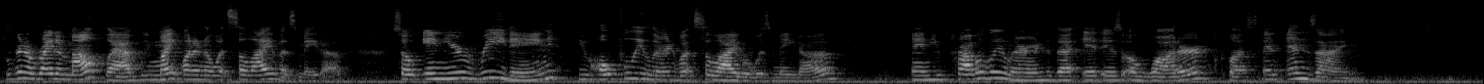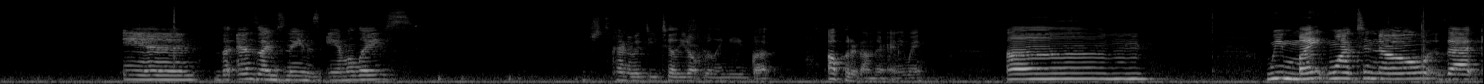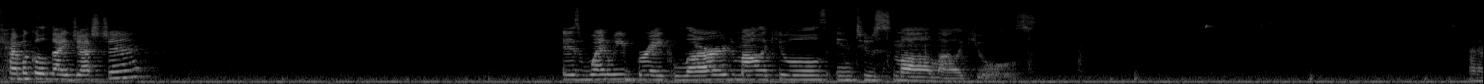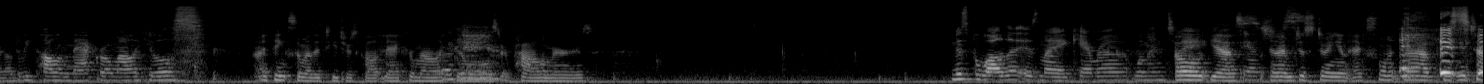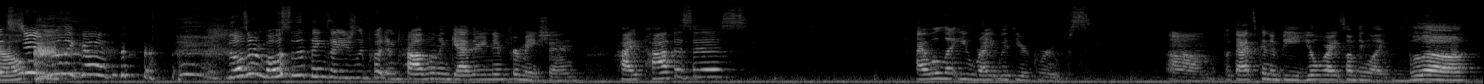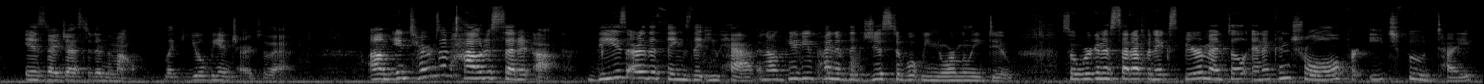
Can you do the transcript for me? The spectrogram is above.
If we're gonna write a mouth lab, we might wanna know what saliva is made of. So in your reading, you hopefully learned what saliva was made of. And you probably learned that it is a water plus an enzyme. And the enzyme's name is amylase, which is kind of a detail you don't really need, but I'll put it on there anyway. Um, we might want to know that chemical digestion is when we break large molecules into small molecules. Don't know, do we call them macromolecules? I think some of the teachers call it macromolecules or polymers. Miss Bawalda is my camera woman today. Oh, yes, Yeah, and I'm just doing an excellent job, can you She's tell? doing really good. Those are most of the things I usually put in problem and gathering information. Hypothesis, I will let you write with your groups. Um, but that's gonna be, you'll write something like blah is digested in the mouth. Like you'll be in charge of that. Um, in terms of how to set it up, these are the things that you have, and I'll give you kind of the gist of what we normally do. So we're gonna set up an experimental and a control for each food type.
